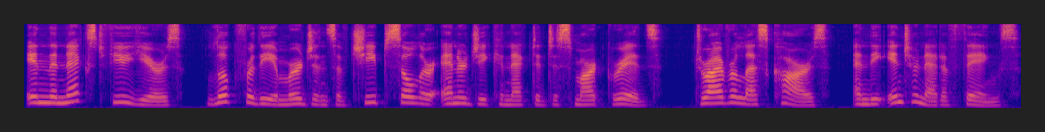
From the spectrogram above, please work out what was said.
In the next few years, look for the emergence of cheap solar energy connected to smart grids, driverless cars, and the Internet of Things.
